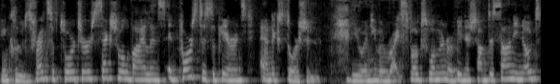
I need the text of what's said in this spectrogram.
include threats of torture, sexual violence, enforced disappearance, and extortion. UN human rights spokeswoman Ravina Shamdasani notes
